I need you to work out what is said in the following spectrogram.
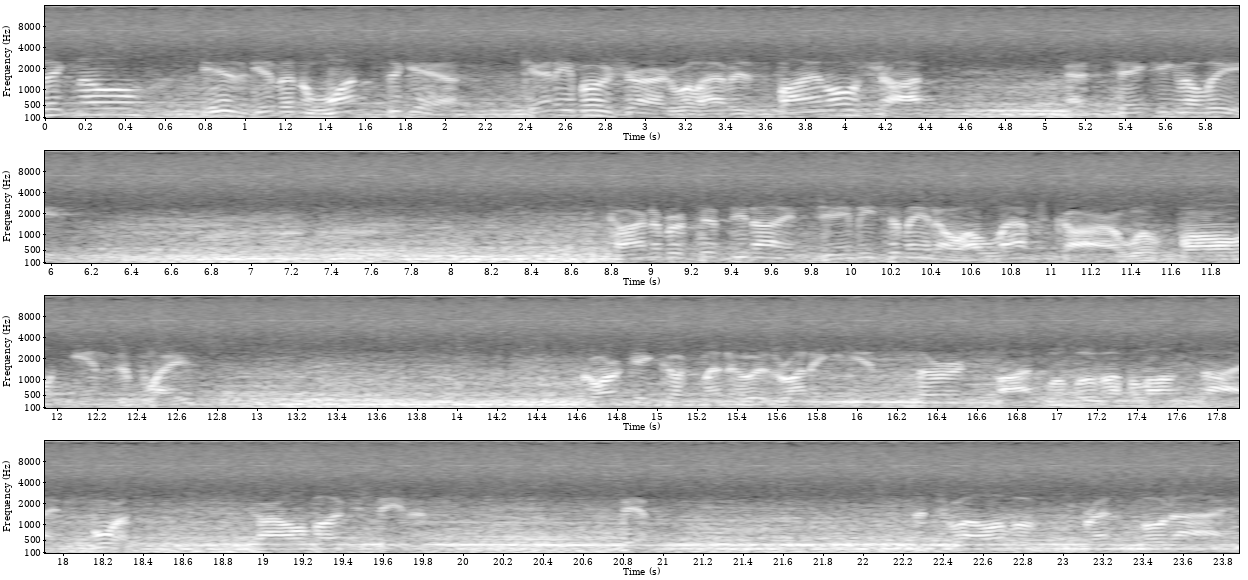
signal is given once again. Kenny Bouchard will have his final shot at taking the lead. Car number 59, Jamie Tomaino, a left car, will fall into place. Corky Cookman, who is running in third spot, will move up alongside. Fourth, Carl Bug Stevens. Fifth, the 12 of Brett Bodine.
